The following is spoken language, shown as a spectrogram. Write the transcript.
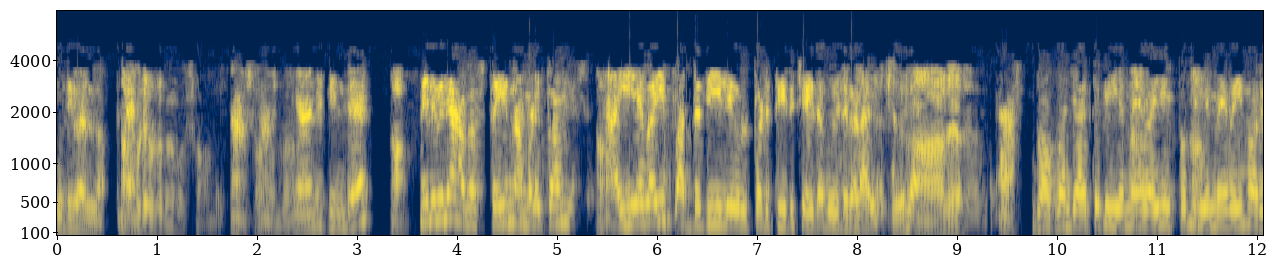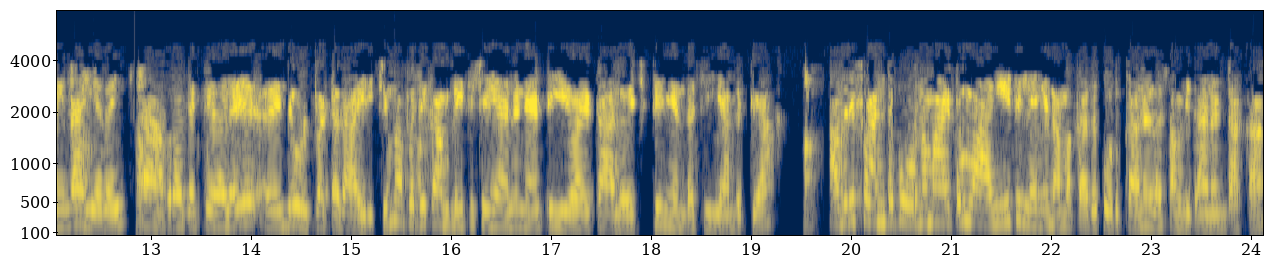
കുടിവെള്ളം? കുടിവെള്ളത്തിന് പ്രശ്നമുണ്ട്. ഞാൻ ഇതിന്റെ നിലവിലെ അവസ്ഥയും നമ്മളിപ്പം ഐ എ വൈ പദ്ധതിയിൽ ഉൾപ്പെടുത്തിയിട്ട് ചെയ്ത വീടുകളായിരിക്കും അയച്ചു അല്ലേ. Block panchayat P M A Y ഇപ്പം പി എം എ വൈ എന്ന് പറയുന്ന ഐ വൈ ആ. പ്രോജക്ടുകൾ ഇതിൽ ഉൾപ്പെട്ടതായിരിക്കും. അപ്പൊ ഇത് കംപ്ലീറ്റ് ചെയ്യാൻ ഞാൻ ടി ഒ ആയിട്ട് ആലോചിച്ചിട്ട് ഇനി എന്താ ചെയ്യാൻ പറ്റുക. അവർ ഫണ്ട് പൂർണമായിട്ടും വാങ്ങിയിട്ടില്ലെങ്കിൽ നമുക്കത് കൊടുക്കാനുള്ള സംവിധാനം ഉണ്ടാക്കാം.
